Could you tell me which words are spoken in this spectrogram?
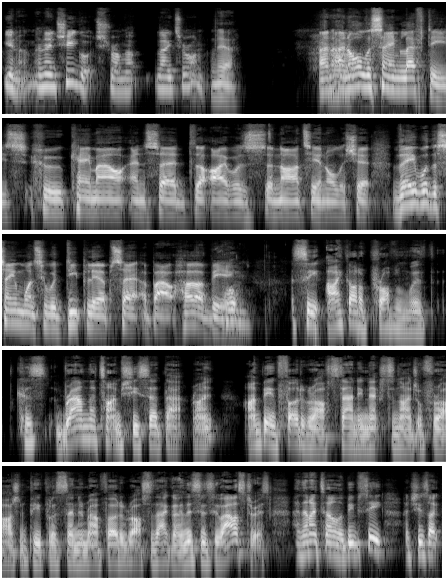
you know, and then she got strung up later on. yeah. And, and all the same lefties who came out and said that I was a Nazi and all this shit, they were the same ones who were deeply upset about her being. See, I got a problem with because around the time she said that, right? I'm being photographed standing next to Nigel Farage, and people are sending around photographs of that, going, "This is who Alistair is." And then I turn on the BBC, and she's like,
